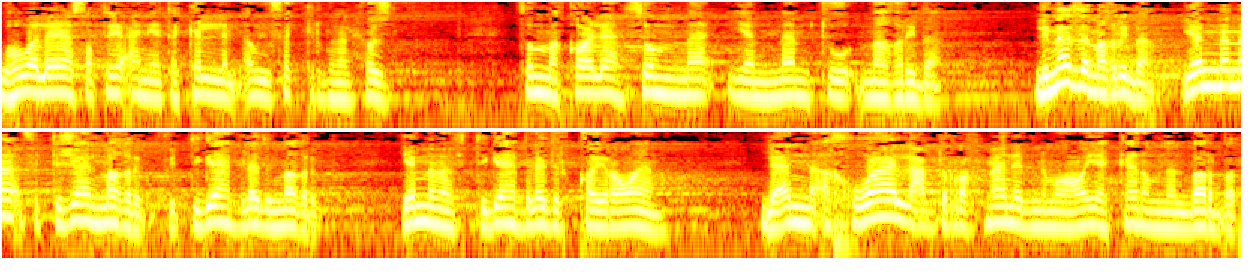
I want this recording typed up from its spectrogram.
وهو لا يستطيع أن يتكلم أو يفكر من الحزن. ثم قال ثم يممت مغربا. لماذا مغربا؟ يمم في اتجاه المغرب في اتجاه بلاد المغرب. يمم في اتجاه بلاد القيروان لأن أخوال عبد الرحمن بن معاوية كانوا من البربر.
